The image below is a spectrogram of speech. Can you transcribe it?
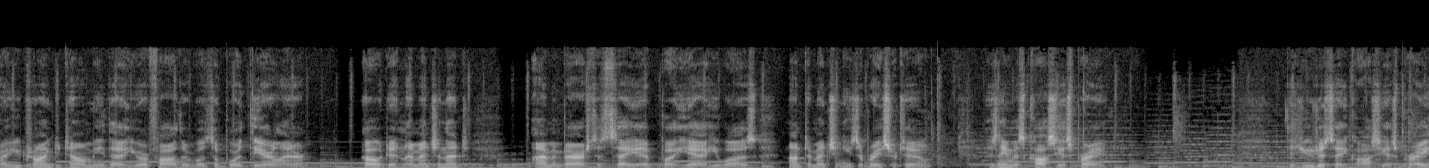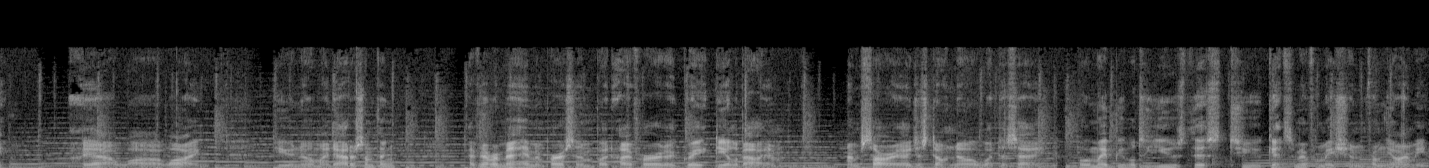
Are you trying to tell me that your father was aboard the airliner? Oh, didn't I mention that? I'm embarrassed to say it, but yeah, he was. Not to mention he's a bracer too. His name is Cassius Prey. Did you just say Cassius Prey? Uh, yeah, uh, why? Do you know my dad or something? I've never met him in person, but I've heard a great deal about him. I'm sorry, I just don't know what to say, but we might be able to use this to get some information from the Army.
